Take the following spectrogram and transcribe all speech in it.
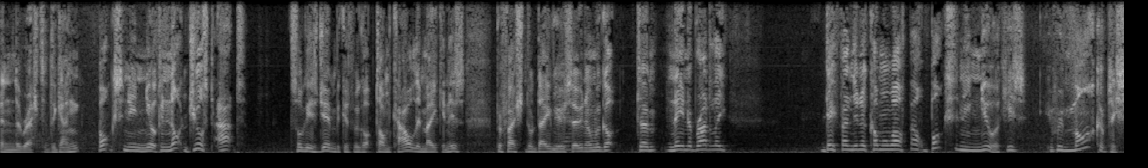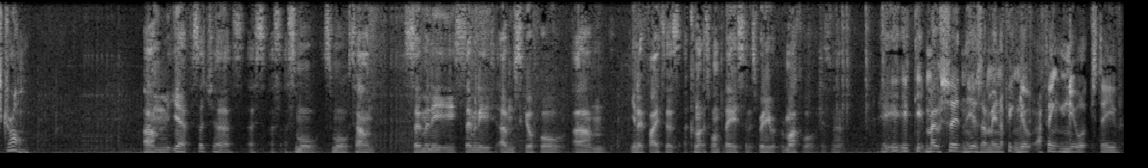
and the rest of the gang boxing in Newark, and not just at Suggy's gym because we've got Tom Cowley making his professional debut soon, and we've got um, Nina Bradley defending a Commonwealth belt. Boxing in Newark is remarkably strong. Um, yeah, for such a, a- a- a small small town, so many so many um, skillful um, you know fighters coming out to one place, and it's really remarkable, isn't it? It, it, it most certainly is. I mean, I think Newark, I think Newark, Steve,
